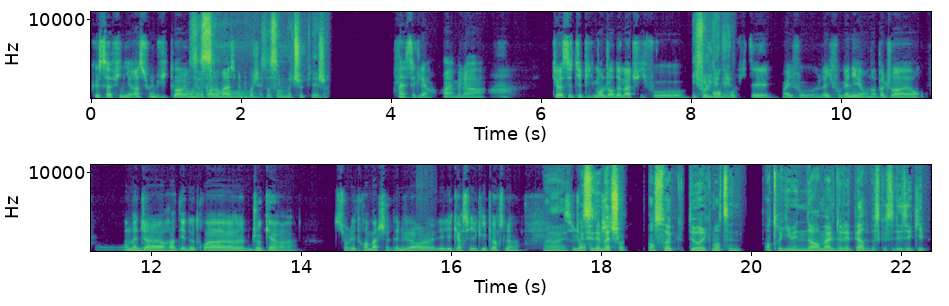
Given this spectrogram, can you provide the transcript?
que ça finira sur une victoire et on en parlera la semaine prochaine. Ça sent le match piège. Ouais, c'est clair. Ouais, mais là, tu vois, c'est typiquement le genre de match. Il faut, il faut le gagner. en profiter. il faut, là, il faut gagner. On n'a pas le choix. On, a déjà raté 2-3 jokers sur les trois matchs à Denver, les Lakers et les Clippers. Là. C'est des matchs en soi que théoriquement, c'est entre guillemets normal de les perdre parce que c'est des équipes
